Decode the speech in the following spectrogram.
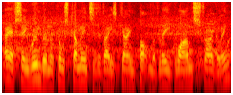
AFC Wimbledon, of course, come into today's game bottom of League One, struggling,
